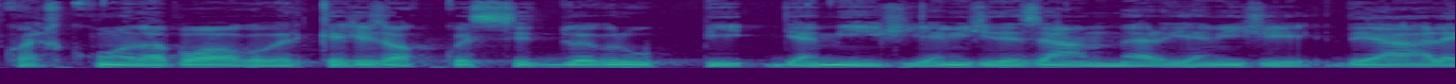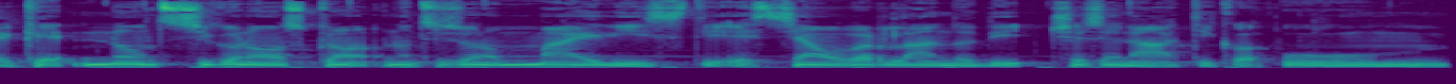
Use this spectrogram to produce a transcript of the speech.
qualcuno da poco, perché ci sono questi due gruppi di amici, gli amici di Summer, gli amici di Ale, che non si conoscono, non si sono mai visti e stiamo parlando di Cesenatico, un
